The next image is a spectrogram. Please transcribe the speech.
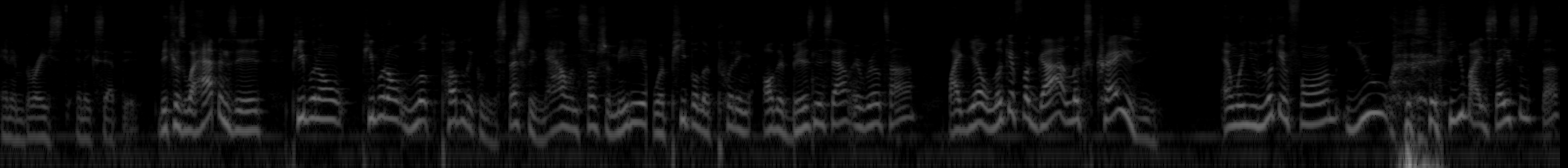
and embraced and accepted. Because what happens is people don't people don't look publicly, especially now in social media, where people are putting all their business out in real time. Like, yo, looking for God looks crazy, and when you're looking for Him, you you might say some stuff,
